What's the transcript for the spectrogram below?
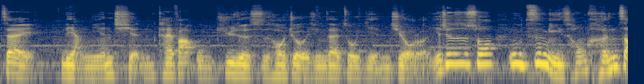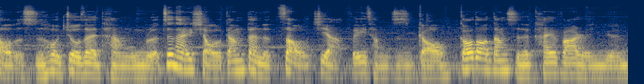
在。两年前开发五 G 的时候就已经在做研究了，也就是说乌兹米从很早的时候就在贪污了。这台小钢弹的造价非常之高，高到当时的开发人员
